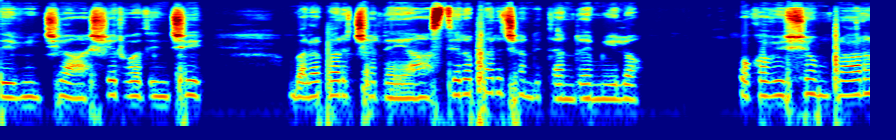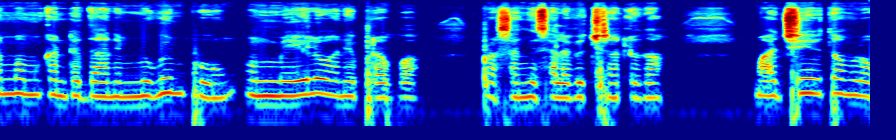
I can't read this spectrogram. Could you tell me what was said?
దీవించి ఆశీర్వదించి బలపరచండి స్థిరపరచండి తండ్రి మీలో. ఒక విషయం ప్రారంభం కంటే దాని ముగింపు మేలు అని ప్రభ ప్రసంగి సెలవిచ్చినట్లుగా మా జీవితంలో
